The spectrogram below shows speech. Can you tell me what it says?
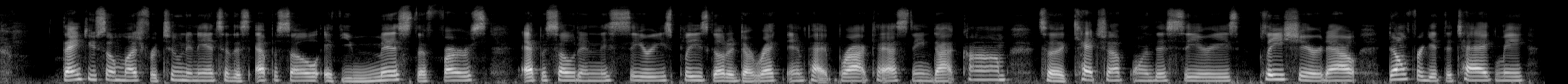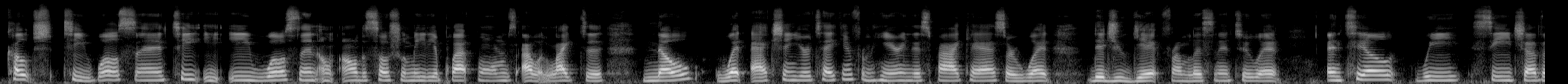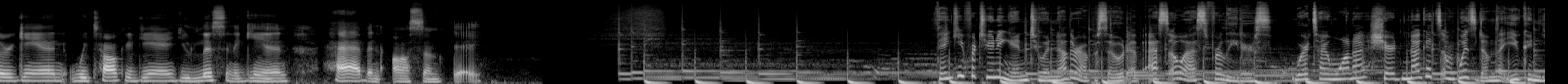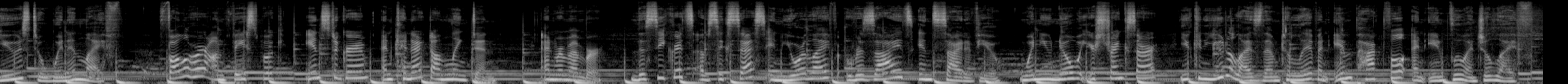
Thank you so much for tuning in to this episode. If you missed the first episode in this series, please go to directimpactbroadcasting.com to catch up on this series. Please share it out. Don't forget to tag me, Coach T Wilson, T E E Wilson, on all the social media platforms. I would like to know what action you're taking from hearing this podcast or what did you get from listening to it until we see each other again, we talk again, you listen again, have an awesome day. Thank you for tuning in to another episode of SOS for Leaders, where Taiwana shared nuggets of wisdom that you can use to win in life. Follow her on Facebook, Instagram, and connect on LinkedIn. And remember, the secrets of success in your life resides inside of you. When you know what your strengths are, you can utilize them to live an impactful and influential life.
